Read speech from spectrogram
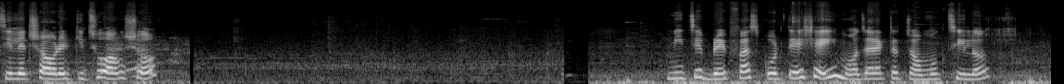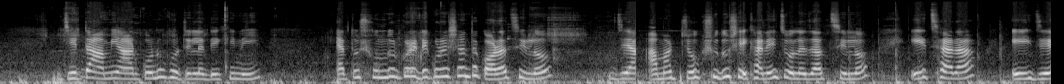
সিলেট শহরের কিছু অংশ। নিচে ব্রেকফাস্ট করতে এসেই মজার একটা চমক ছিল, যেটা আমি আর কোনো হোটেলে দেখিনি। এত সুন্দর করে ডেকোরেশনটা করা ছিল যে আমার চোখ শুধু সেখানেই চলে যাচ্ছিল। এছাড়া এই যে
